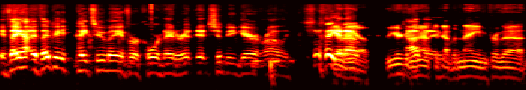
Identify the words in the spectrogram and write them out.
if they if they pay, pay two million for a coordinator, it, it should be Garrett Riley. you know, yeah. you're gonna I have think. to have a name for that.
